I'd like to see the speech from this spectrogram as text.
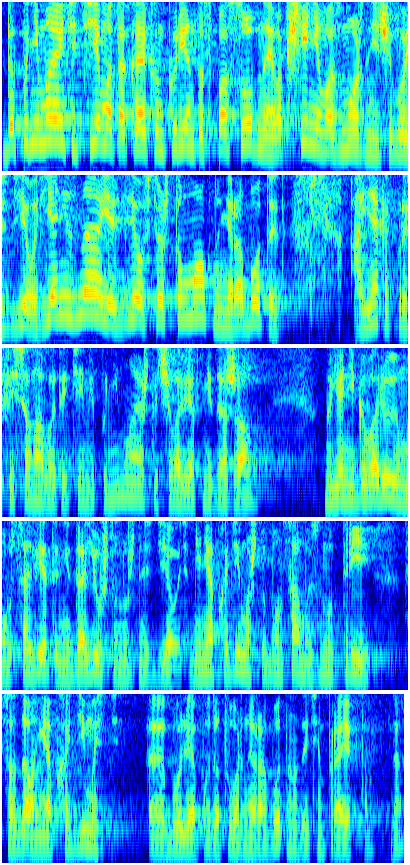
Да понимаете, тема такая конкурентоспособная, вообще невозможно ничего сделать. Я не знаю, я сделал все, что мог, но не работает. А я как профессионал в этой теме понимаю, что человек не дожал. Но я не говорю ему, совета не даю, что нужно сделать. Мне необходимо, чтобы он сам изнутри создал необходимость э, более плодотворной работы над этим проектом. Да?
